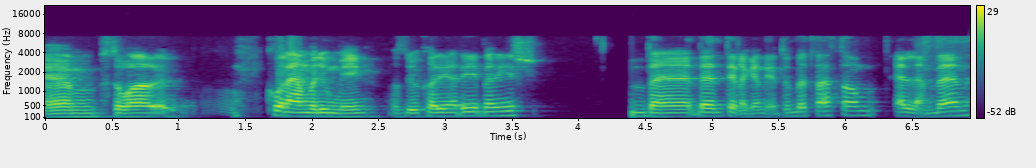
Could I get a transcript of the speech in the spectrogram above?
Um, szóval korán vagyunk még az ő karrierében is, de, de tényleg ennél többet vártam. Ellenben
